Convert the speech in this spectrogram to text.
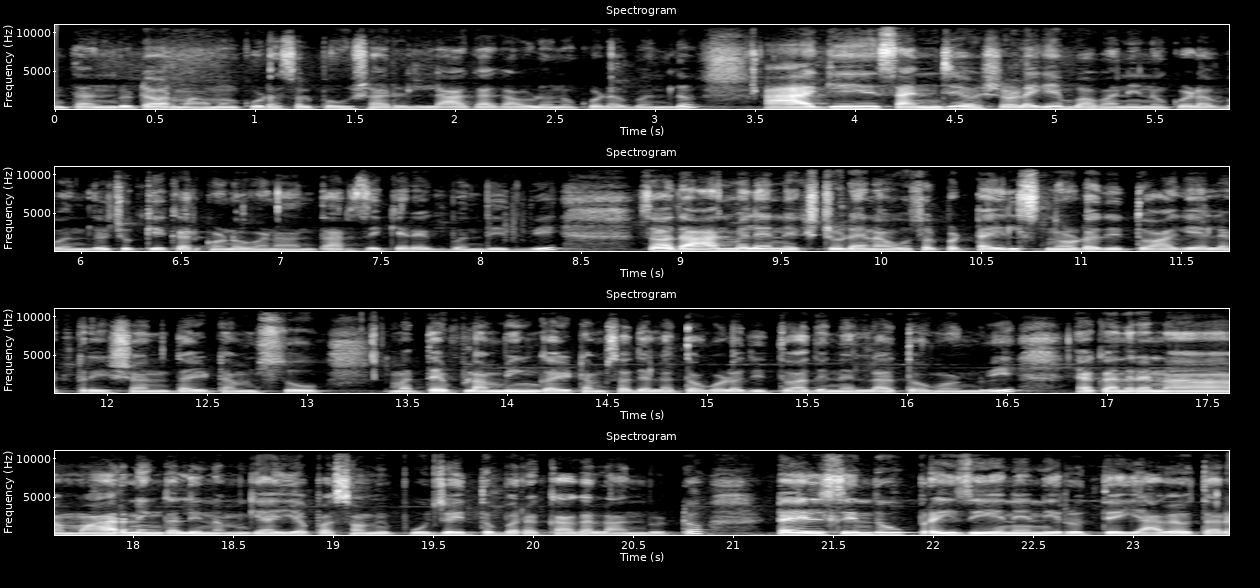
ಅಂತ ಅಂದ್ಬಿಟ್ಟು. ಅವ್ರ ಮಾಮನ ಕೂಡ ಸ್ವಲ್ಪ ಹುಷಾರಿಲ್ಲ ಹಾಗಾಗಿ ಅವಳು ಕೂಡ ಬಂದಳು ಹಾಗೆ ಸಂಜೆ ಅಷ್ಟರೊಳಗೆ ಭವಾನಿನೂ ಕೂಡ ಬಂದಳು ಚುಕ್ಕಿ ಕರ್ಕೊಂಡು ಹೋಗೋಣ ಅಂತ ಅರಸೀಕೆರೆಗೆ ಬಂದಿದ್ವಿ. ಸೊ ಅದಾದಮೇಲೆ ನೆಕ್ಸ್ಟ್ ಡೇ ನಾವು ಸ್ವಲ್ಪ ಟೈಲ್ಸ್ ನೋಡೋದಿತ್ತು, ಹಾಗೆ ಎಲೆಕ್ಟ್ರಿಷಿಯನ್ದು ಐಟಮ್ಸು ಮತ್ತು ಪ್ಲಂಬಿಂಗ್ ಐಟಮ್ಸ್ ಅದೆಲ್ಲ ತೊಗೊಳೋದಿತ್ತು, ಅದನ್ನೆಲ್ಲ ತೊಗೊಂಡ್ವಿ. ಯಾಕಂದರೆ ನಾ, ಮಾರ್ನಿಂಗಲ್ಲಿ ನಮಗೆ ಅಯ್ಯಪ್ಪ ಸ್ವಾಮಿ ಪೂಜೆ ಇತ್ತು, ಬರೋಕ್ಕಾಗಲ್ಲ ಅಂದ್ಬಿಟ್ಟು ಟೈಲ್ಸಿಂದು ಪ್ರೈಸ್ ಏನೇನು ಇರುತ್ತೆ ಯಾವ್ಯಾವ ಥರ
